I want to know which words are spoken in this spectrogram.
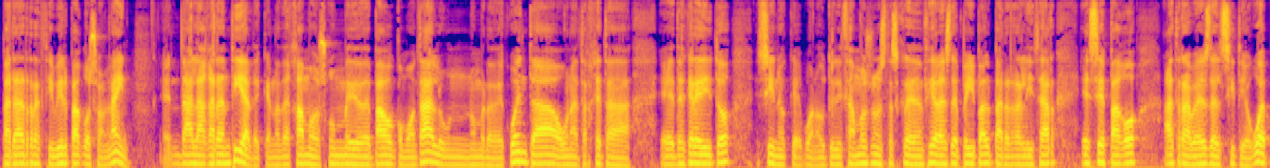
para recibir pagos online. Eh, da la garantía de que no dejamos un medio de pago como tal, un número de cuenta o una tarjeta eh, de crédito, sino que bueno, utilizamos nuestras credenciales de PayPal para realizar ese pago a través del sitio web.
